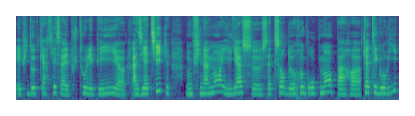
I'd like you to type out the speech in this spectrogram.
et puis d'autres quartiers ça va être plutôt les pays euh, asiatiques. Donc finalement il y a cette sorte de regroupement par euh, catégorie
